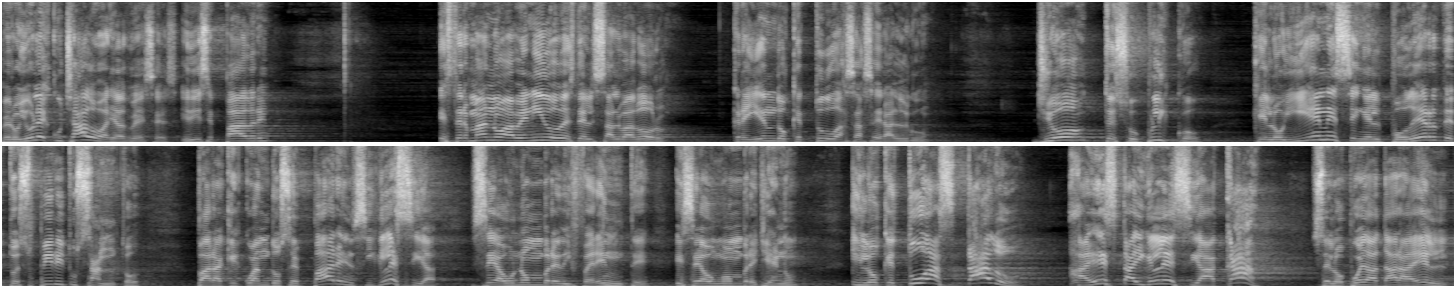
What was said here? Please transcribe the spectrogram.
Pero yo lo he escuchado varias veces y dice, Padre, este hermano ha venido desde El Salvador creyendo que tú vas a hacer algo. Yo te suplico que lo llenes en el poder de tu Espíritu Santo para que cuando se pare en su iglesia sea un hombre diferente y sea un hombre lleno. Y lo que tú has dado a esta iglesia acá, se lo pueda dar a él.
